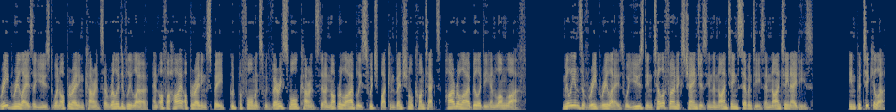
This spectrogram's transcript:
Reed relays are used when operating currents are relatively low, and offer high operating speed, good performance with very small currents that are not reliably switched by conventional contacts, high reliability and long life. Millions of reed relays were used in telephone exchanges in the 1970s and 1980s. In particular,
